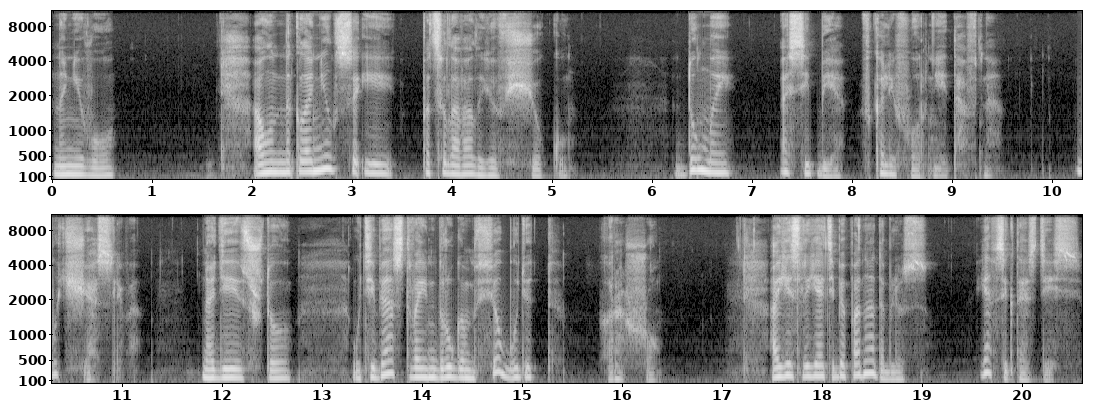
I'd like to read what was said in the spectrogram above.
на него, а он наклонился и поцеловал ее в щеку. «Думай о себе в Калифорнии, Дафна. Будь счастлива. Надеюсь, что у тебя с твоим другом все будет хорошо». А если я тебе понадоблюсь, я всегда здесь.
